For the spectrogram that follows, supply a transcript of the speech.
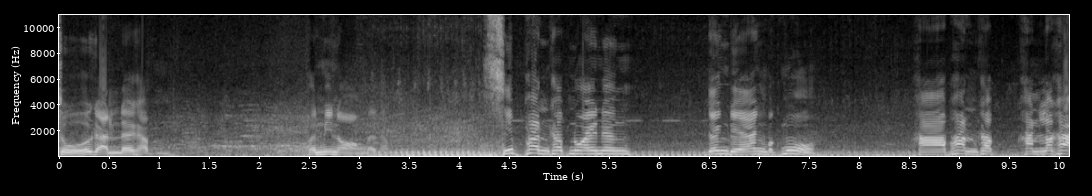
สู่คือกันเด้อครับ เพิ่นมีน้องเด้อครับสิบพันครับหน่วยหนึ่งแดงแดงๆบักหมู่ห้าพันครับหันราคา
